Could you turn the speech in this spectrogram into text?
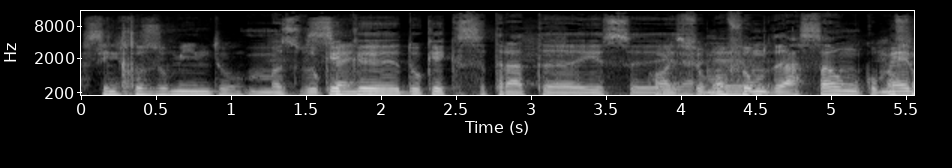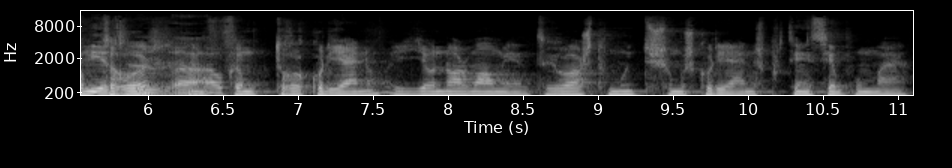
assim resumindo. Mas do que, é sem... é que, do que é que se trata esse, Olha, esse filme? É um filme de ação, comédia? Um filme de terror, de... Ah, um filme de terror coreano e eu normalmente gosto muito dos filmes coreanos porque têm sempre uma,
